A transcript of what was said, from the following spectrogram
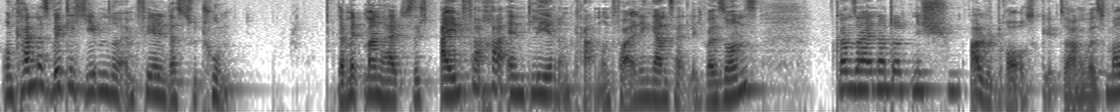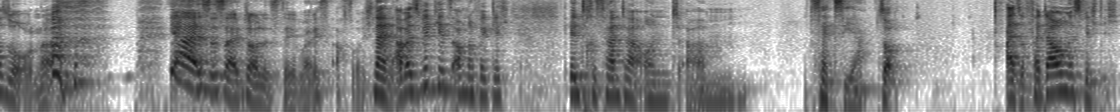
und kann das wirklich jedem nur empfehlen, das zu tun. Damit man halt sich einfacher entleeren kann und vor allen Dingen ganzheitlich, weil sonst kann sein, dass das nicht alle draus geht, sagen wir es mal so, ne? ja, es ist ein tolles Thema, ich sag's euch. Nein, aber es wird jetzt auch noch wirklich interessanter und ähm, sexier. So, also Verdauung ist wichtig.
